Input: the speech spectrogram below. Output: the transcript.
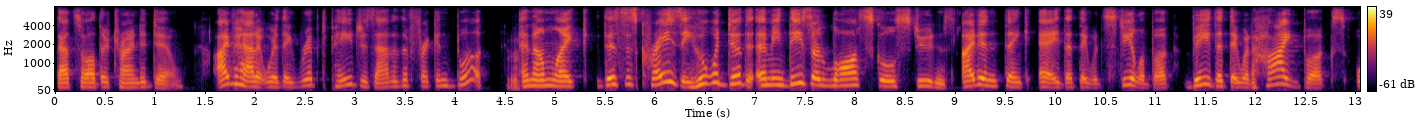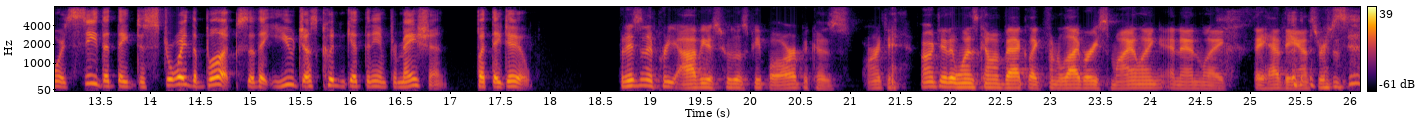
That's all they're trying to do i've had it where they ripped pages out of the frickin' book and i'm like this is crazy. Who would do that i mean these are law school students. I didn't think a that they would steal a book b that they would hide books or c that they destroy the book so that you just couldn't get the information but they do But isn't it pretty obvious who those people are? Because aren't they aren't they the ones coming back like from the library smiling and then like they have the answers?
